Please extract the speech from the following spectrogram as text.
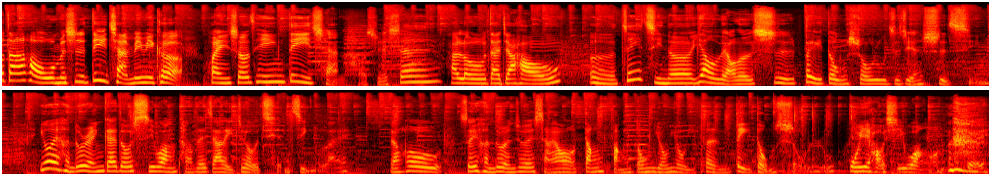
Hello，大家好，我们是地产秘密课，欢迎收听地产好学生。Hello，大家好。呃，这一集呢要聊的是被动收入这件事情，因为很多人应该都希望躺在家里就有钱进来，然后所以很多人就会想要当房东，拥有一份被动收入。我也好希望哦。对。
